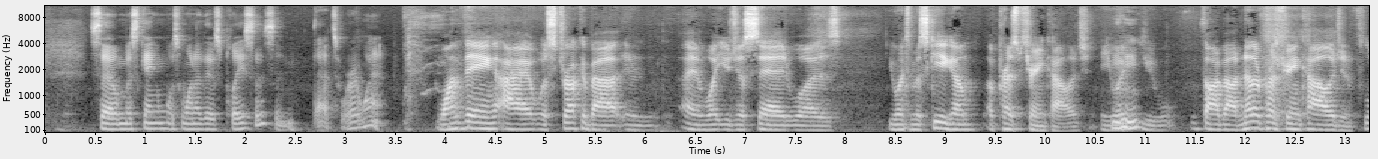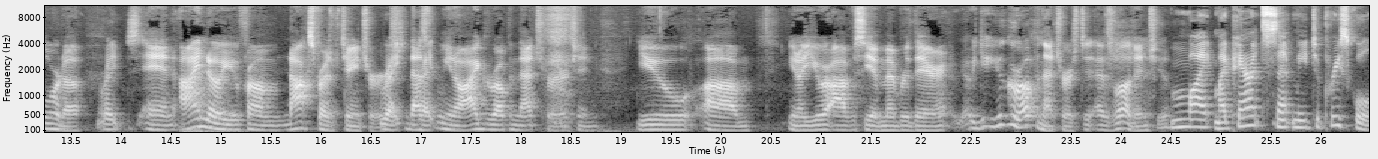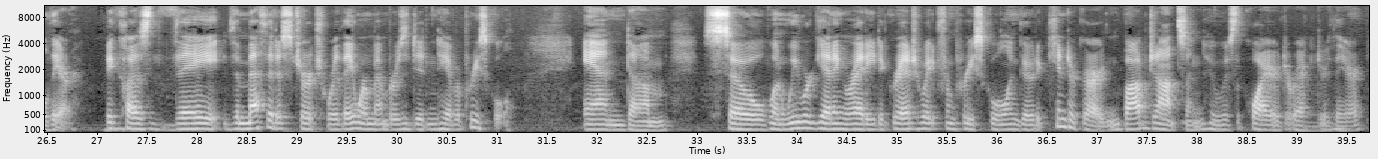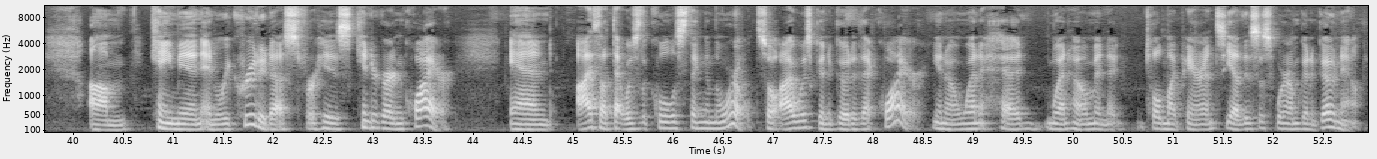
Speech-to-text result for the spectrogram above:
So Muskingum was one of those places, and that's where I went. one thing I was struck about in, in what you just said was you went to Muskingum, a Presbyterian college. You, mm-hmm. went, you thought about another Presbyterian college in Florida. Right. And I know you from Knox Presbyterian Church. Right. That's, right. you know, I grew up in that church, and you um, you know, you're obviously a member there. You grew up in that church as well, didn't you? My my parents sent me to preschool there because they the Methodist church where they were members didn't have a preschool, and um, so when we were getting ready to graduate from preschool and go to kindergarten, Bob Johnson, who was the choir director mm-hmm. there, um, came in and recruited us for his kindergarten choir. And I thought that was the coolest thing in the world. So I was going to go to that choir. You know, went ahead, went home, and told my parents, "Yeah, this is where I'm going to go now."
